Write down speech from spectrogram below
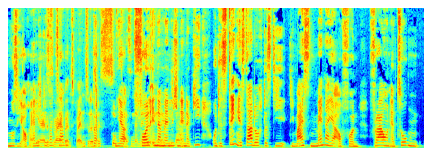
Muss ich auch ehrlich ja, das gesagt war ja sagen. bei uns beiden so, dass Bei- wir so ja, krass in der voll in der männlichen waren. Energie. Und das Ding ist dadurch, dass die, die meisten Männer ja auch von Frauen erzogen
